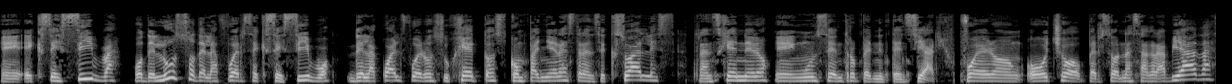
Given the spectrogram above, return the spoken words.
eh, excesiva o del uso de la fuerza excesivo de la cual fueron sujetos compañeras transexuales, transgénero en un centro penitenciario. Fueron ocho personas agraviadas,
